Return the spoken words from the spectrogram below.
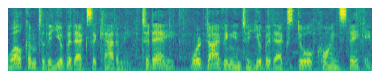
Welcome to the UbitX Academy. Today, we're diving into UbitX dual coin staking.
